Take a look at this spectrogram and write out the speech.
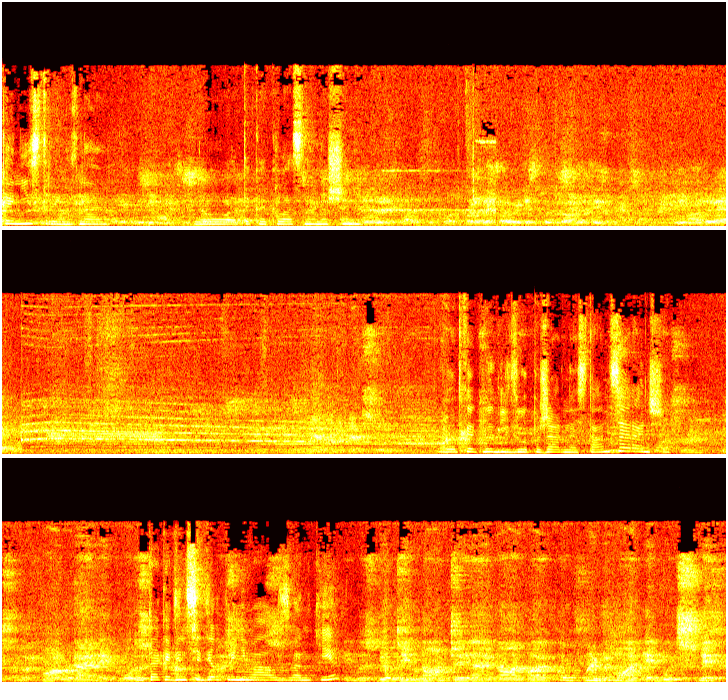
канистрой, не знаю. Вот такая классная машина. Вот как выглядела пожарная станция раньше. Вот так один сидел, принимал звонки. It was built in 1909 by a good friend of mine, Edward Smith,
